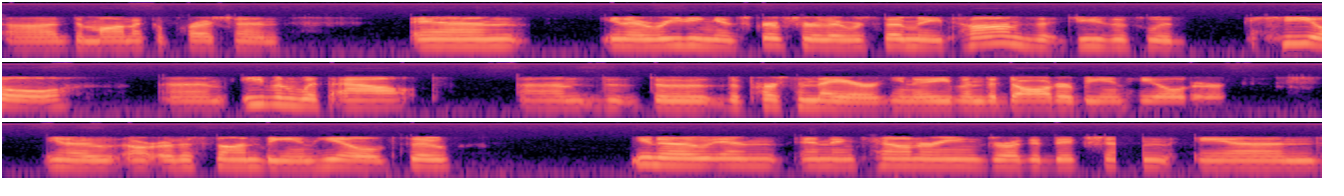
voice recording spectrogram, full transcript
uh, demonic oppression. And you know, reading in Scripture, there were so many times that Jesus would heal, um, even without um, the, the the person there. You know, even the daughter being healed, or you know, or, or the son being healed. So, you know, in in encountering drug addiction and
